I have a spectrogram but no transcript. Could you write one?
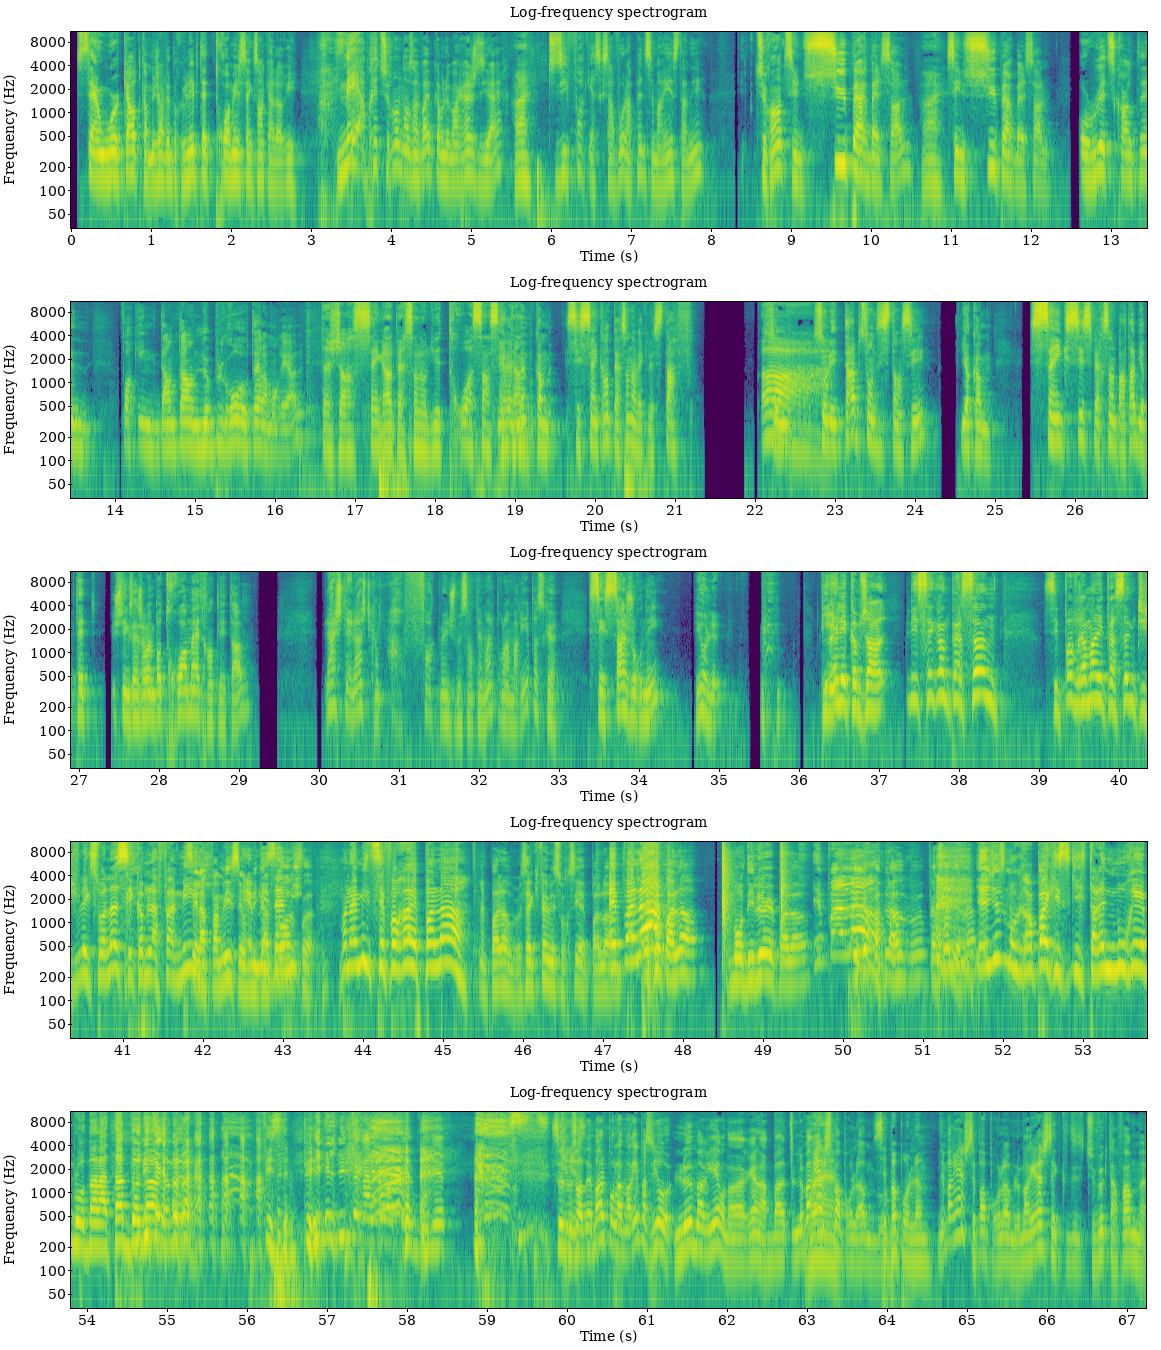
C'était un workout comme j'avais brûlé peut-être 3500 calories. Mais après, tu rentres dans un vibe comme le mariage d'hier. Ouais. Tu dis, fuck, est-ce que ça vaut la peine de se marier cette année? Tu rentres, c'est une super belle salle. Ouais. C'est une super belle salle. Au Ritz-Carlton, fucking downtown, le plus gros hôtel à Montréal. T'as genre 50 personnes au lieu de Il y avait 350. même comme. C'est 50 personnes avec le staff. Ah! Sur, sur les tables sont distancées. Il y a comme 5-6 personnes par table. Il y a peut-être, je t'exagère même pas, 3 mètres entre les tables. Là, j'étais là, j'étais comme, oh fuck, man, je me sentais mal pour la mariée parce que c'est sa journée. Yo, le... Puis Le- elle est comme genre, les 50 personnes, c'est pas vraiment les personnes que je voulais qu'elles soient là, c'est comme la famille. c'est la famille, c'est mes obligatoire, amis- ça. Mon ami de Sephora est pas là. Elle est pas là, bro. Celle qui fait mes sourcils, elle est pas là. Elle est pas là? Elle est pas là. Mon dealer est pas là. Il est pas Elle est là. pas là, bro. Personne n'est là. Il y a juste mon grand-père qui, qui est en train de mourir, bro, dans la table d'honneur. Fils de Il pute. est littéralement en train de mourir. Ça, je me sentais mal pour la mariée parce que, yo, le marié, on a rien à battre. Le mariage, Ouais. c'est pas pour l'homme. C'est pas pour l'homme. Le mariage, c'est pas pour l'homme. Le mariage, c'est que tu veux que ta femme.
